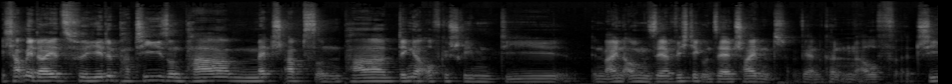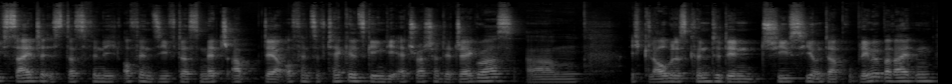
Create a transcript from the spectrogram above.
Ich habe mir da jetzt für jede Partie so ein paar Matchups und ein paar Dinge aufgeschrieben, die in meinen Augen sehr wichtig und sehr entscheidend werden könnten. Auf Chiefs Seite ist das, finde ich, offensiv das Matchup der Offensive Tackles gegen die Edge Rusher der Jaguars. Ähm, ich glaube, das könnte den Chiefs hier und da Probleme bereiten.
